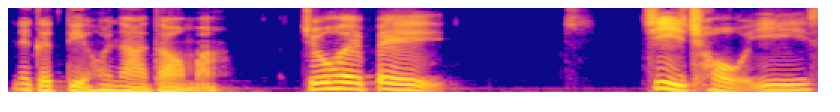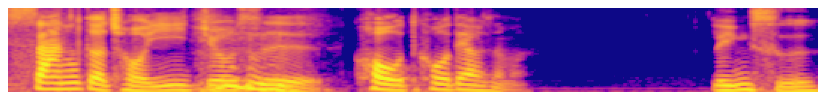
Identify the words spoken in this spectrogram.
那个点会拿到吗？就会被记丑一，三个丑一就 是扣扣掉什么？零食，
